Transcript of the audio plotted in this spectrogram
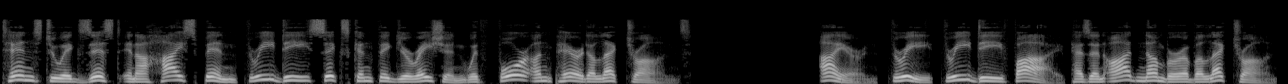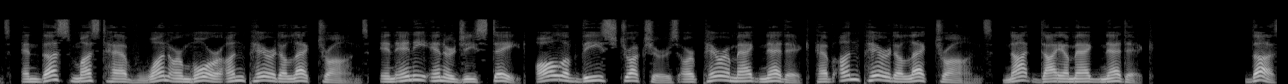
tends to exist in a high-spin 3d6 configuration with four unpaired electrons. Iron 3 3d5 has an odd number of electrons, and thus must have one or more unpaired electrons. In any energy state, all of these structures are paramagnetic have unpaired electrons, not diamagnetic. Thus,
